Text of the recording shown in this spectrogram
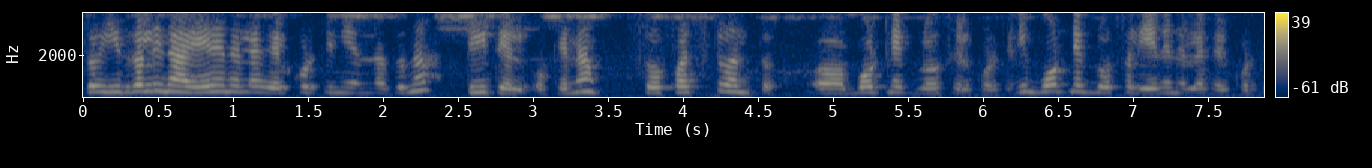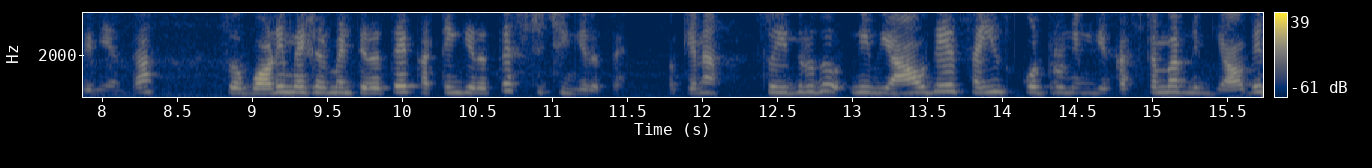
ಸೊ ಇದರಲ್ಲಿ ನಾ ಏನೇನೆಲ್ಲ ಹೇಳ್ಕೊಡ್ತೀನಿ ಅನ್ನೋದನ್ನ ಡೀಟೇಲ್ ಓಕೆನಾ ಸೊ ಫಸ್ಟ್ ಒಂದು ಬೋಟ್ ನೆಕ್ ಬ್ಲೌಸ್ ಹೇಳ್ಕೊಡ್ತೀನಿ. ಬೋಟ್ ನೆಕ್ ಬ್ಲೌಸ್ ಅಲ್ಲಿ ಏನೇನೆಲ್ಲ ಹೇಳ್ಕೊಡ್ತೀನಿ ಅಂತ. ಸೊ ಬಾಡಿ ಮೆಷರ್ಮೆಂಟ್ ಇರುತ್ತೆ ಕಟ್ಟಿಂಗ್ ಇರುತ್ತೆ ಸ್ಟಿಚಿಂಗ್ ಇರುತ್ತೆ. ಓಕೆನಾ ಸೊ ಇದ್ರದ್ದು ನೀವು ಯಾವುದೇ ಸೈಜ್ ಕೊಟ್ಟರು ನಿಮಗೆ ಕಸ್ಟಮರ್ ನಿಮ್ಗೆ ಯಾವುದೇ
